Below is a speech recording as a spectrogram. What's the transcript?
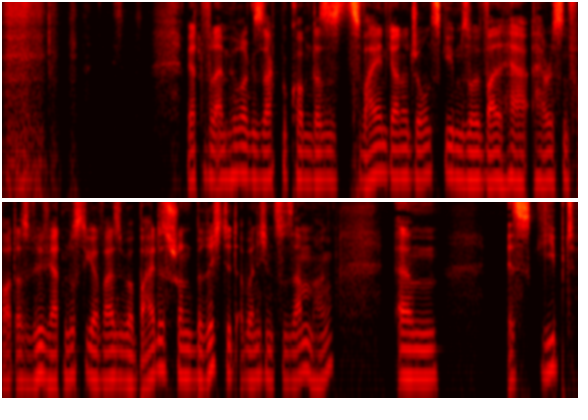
wir hatten von einem Hörer gesagt bekommen, dass es zwei Indiana Jones geben soll, weil Herr Harrison Ford das will. Wir hatten lustigerweise über beides schon berichtet, aber nicht im Zusammenhang. Ähm, es gibt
